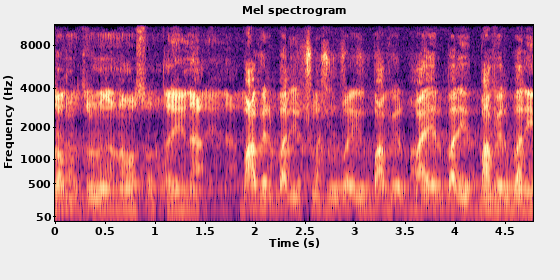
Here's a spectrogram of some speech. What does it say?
যন্ত্রণা নামাজ পড়তে পারি না। বাপের বাড়ি, শ্বশুর বাড়ি, বাপের ভাইয়ের বাড়ি, বাপের বাড়ি,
